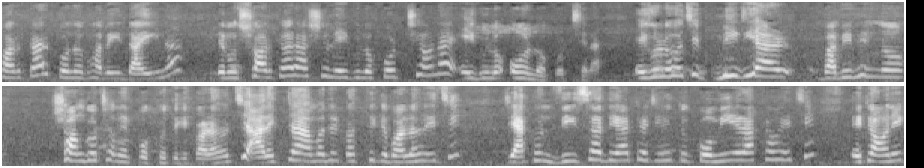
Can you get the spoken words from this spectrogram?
সরকার কোনোভাবেই দায়ী না এবং সরকার আসলে এগুলো করছেও না, এগুলো ওনও করছে না। এগুলো হচ্ছে মিডিয়ার বা বিভিন্ন সংগঠনের পক্ষ থেকে করা হচ্ছে। আরেকটা আমাদের পক্ষ থেকে বলা হয়েছে যে এখন ভিসা দেওয়াটা যেহেতু কমিয়ে রাখা হয়েছে, এটা অনেক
